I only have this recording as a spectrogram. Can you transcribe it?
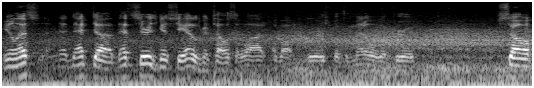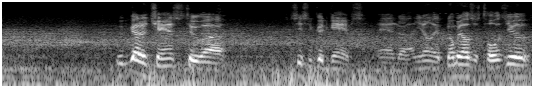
you know that's that that, uh, that series against Seattle is going to tell us a lot about the Brewers, both the metal and the crew. So we've got a chance to uh, see some good games, and uh, you know if nobody else has told you,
